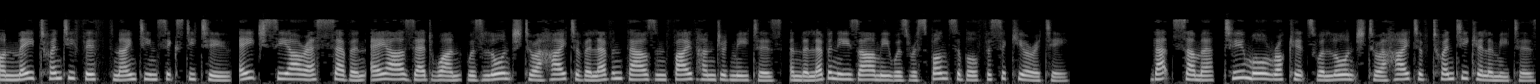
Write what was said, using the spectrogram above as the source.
On May 25, 1962, HCRS-7 ARZ-1 was launched to a height of 11,500 meters, and the Lebanese army was responsible for security. That summer, two more rockets were launched to a height of 20 kilometers.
